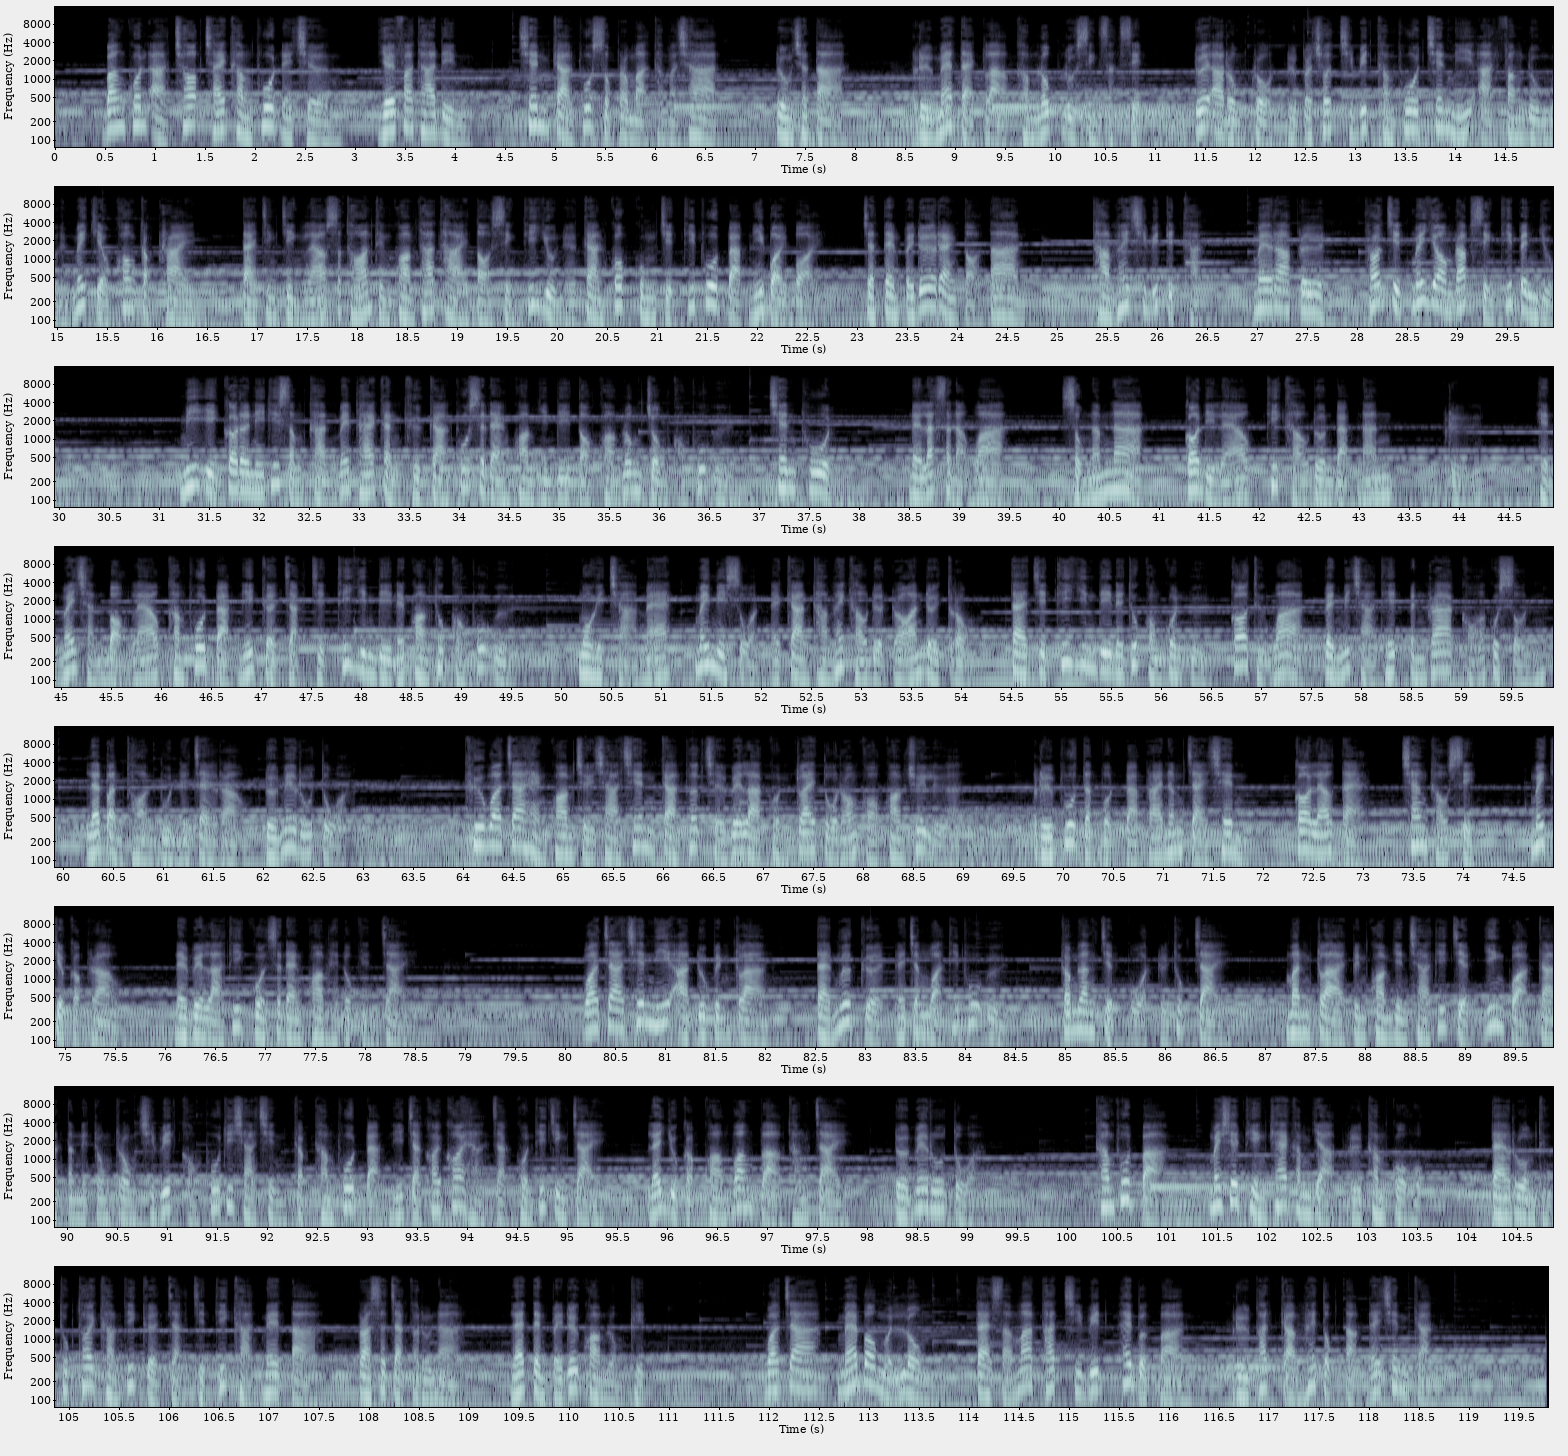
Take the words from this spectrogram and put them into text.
บางคนอาจชอบใช้คำพูดในเชิง เย้ยฟ้าทาดิน เช่นการพูดสบประมาทธรรมชาติดวงชะตา หรือแม้แต่กล่าวคำลบหลู่สิ่งศักดิ์สิทธิ์ด้วยอารมณ์โกรธหรือประชดชีวิตคำพูด เช่นนี้อาจฟังดูเหมือนไม่เกี่ยวข้องกับใคร แต่จริงๆ แล้วสะท้อนถึงความท้าทายต่อสิ่งที่อยู่เหนือการควบคุมจิตที่พูดแบบนี้บ่อยๆ จะเต็มไปด้วยแรงต่อต้านทำให้ชีวิตติดขัด ไม่ราบรื่น เพราะจิตไม่ยอมรับสิ่งที่เป็นอยู่ มีอีกกรณีที่สำคัญไม่แพ้กันคือการพูดแสดงความยินดีต่อความล่มจมของผู้อื่น เช่นพูด ในลักษณะว่า สมน้ำหน้า ก็ดีแล้วที่เขาโดนแบบนั้น หรือเห็นไหมฉันบอกแล้วคำพูดแบบนี้เกิดจากจิตที่ยินดีในความทุกข์ของผู้อื่น โมหิจฉาแม้ ไม่มีส่วนในการทำให้เขาเดือดร้อนโดยตรง แต่จิตที่ยินดีในทุกข์ของคนอื่น ก็ถือว่าเป็นมิจฉาทิฏฐิเป็นรากของอกุศล และบั่นทอนบุญในใจเราโดยไม่รู้ตัว คือวาจาแห่งความเฉยชาเช่น การเพิกเฉยเวลาคนใกล้ตัวร้องขอความช่วยเหลือ หรือพูดตัดบทแบบไร้น้ำใจเช่น ก็แล้วแต่ช่างเขาสิ ไม่เกี่ยวกับเรา ในเวลาที่ควรแสดงความเห็นอกเห็นใจ วาจาเช่นนี้อาจดูเป็นกลาง แต่เมื่อเกิดในจังหวะที่ผู้อื่นกำลังเจ็บปวดหรือทุกข์ใจ มันกลายเป็นความเย็นชาที่เจ็บยิ่งกว่าการตำหนิตรงๆชีวิตของผู้ที่ชาชินกับคำพูดแบบนี้จะค่อยๆห่างจากคนที่จริงใจ และอยู่กับความว่างเปล่าทางใจ โดยไม่รู้ตัวคำพูดบาปไม่ใช่เพียงแค่คำหยาบหรือคำโกหก แต่รวมถึงทุกถ้อยคำที่เกิดจากจิตที่ขาดเมตตา ปราศจากกรุณา และเต็มไปด้วยความหลงผิด วาจา แม้เบาเหมือนลม แต่สามารถพัดชีวิตให้เบิกบาน หรือพัดกรรมให้ตกต่ำได้เช่นกัน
